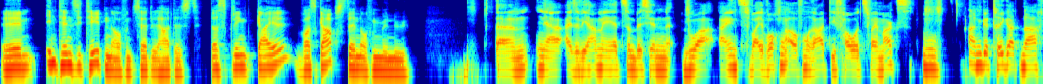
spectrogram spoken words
ähm, Intensitäten auf dem Zettel hattest. Das klingt geil. Was gab's denn auf dem Menü? Ähm, ja, also wir haben ja jetzt so ein bisschen nur ein, zwei Wochen auf dem Rad die VO2 Max angetriggert nach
